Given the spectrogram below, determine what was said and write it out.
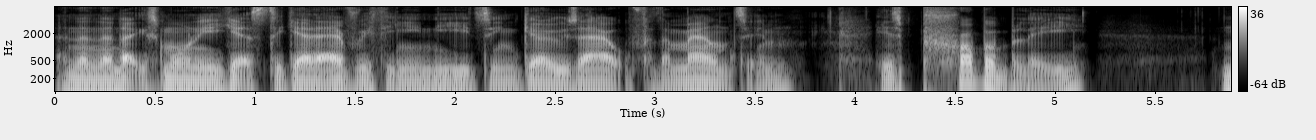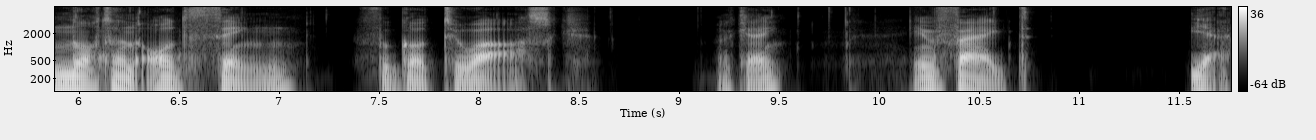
and then the next morning he gets together everything he needs and goes out for the mountain, it's probably not an odd thing for God to ask. Okay? In fact, yeah,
